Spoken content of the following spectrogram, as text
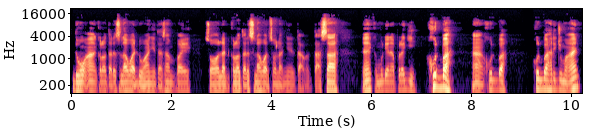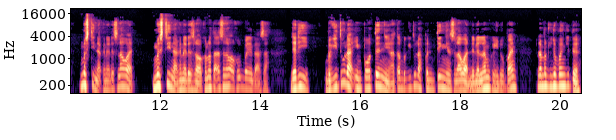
Doa kalau tak ada selawat doanya tak sampai. Solat kalau tak ada selawat solatnya tak tak sah. Eh kemudian apa lagi? Khutbah. Ha khutbah. Khutbah hari Jumaat mesti nak kena ada selawat. Mesti nak kena ada selawat. Kalau tak ada selawat khutbahnya tak sah. Jadi begitulah importantnya atau begitulah pentingnya selawat di dalam kehidupan dalam kehidupan kita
